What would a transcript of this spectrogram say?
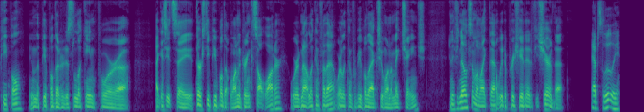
people and the people that are just looking for, uh, I guess you'd say, thirsty people that want to drink salt water. We're not looking for that. We're looking for people that actually want to make change. And if you know someone like that, we'd appreciate it if you shared that. Absolutely.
